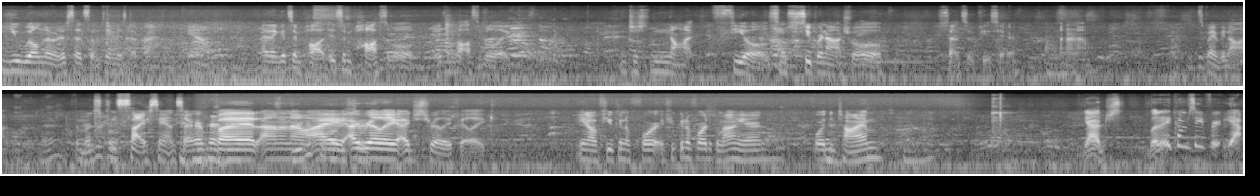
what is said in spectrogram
you will notice that something is different you know? I think it's impo- it's impossible it's impossible like just not feel some supernatural sense of peace here. I don't know. It's maybe not the most concise answer, but I don't know. I, I really, I just really feel like, you know, if you can afford, if you can afford to come out here, afford the time, yeah, just let it come see for, yeah,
